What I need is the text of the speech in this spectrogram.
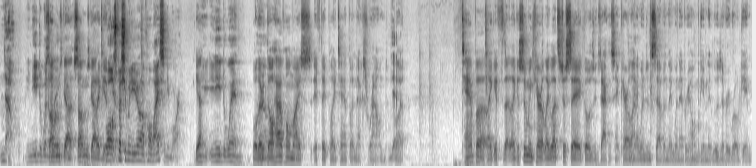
No, you need to win something's got something's got to give Well, especially when you don't have home ice anymore. Yeah. You, you need to win. Well, they'll have home ice if they play Tampa next round. Yeah. But Tampa, like if the, like assuming Carol, like let's just say it goes exactly the same. Carolina wins in seven. They win every home game. They lose every road game.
